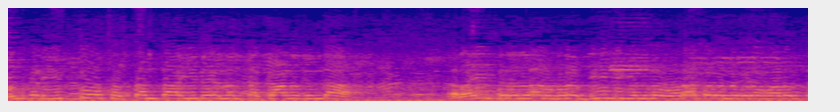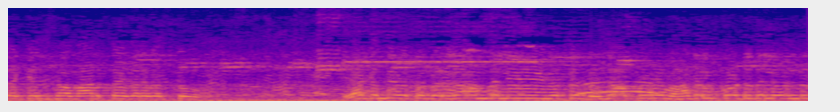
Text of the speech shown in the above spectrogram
ಒಂದು ಕಡೆ ಇದ್ದು ಸತ್ತಂತಾಗಿದೆ ಅನ್ನಂತ ಕಾರಣದಿಂದ ರೈತರೆಲ್ಲರೂ ಕೂಡ ಬೀದಿಗಿಳಿದು ಹೋರಾಟವನ್ನು ಕೂಡ ಮಾಡುವಂತ ಕೆಲಸ ಮಾಡ್ತಾ ಇದ್ದಾರೆ ಇವತ್ತು. ಯಾಕಂದ್ರೆ ಇವತ್ತು ಬೆಳಗಾಂದಲ್ಲಿ ಇವತ್ತು ಬಿಜಾಪುರ, ಬಾಗಲಕೋಟದಲ್ಲಿ ಒಂದು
